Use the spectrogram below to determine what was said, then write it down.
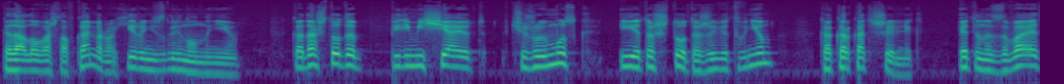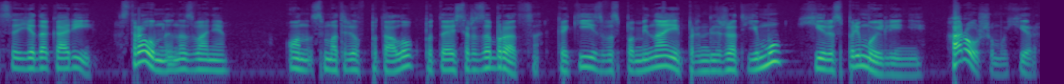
Когда Ло вошла в камеру, Хиро не взглянул на нее. Когда что-то перемещают в чужой мозг, и это что-то живет в нем, как аркадшельник, это называется ядакари. Остроумное название. Он смотрел в потолок, пытаясь разобраться, какие из воспоминаний принадлежат ему, Хиро с прямой линии. Хорошему Хиро.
